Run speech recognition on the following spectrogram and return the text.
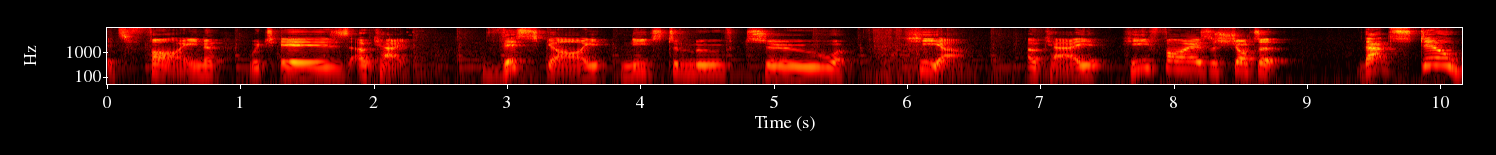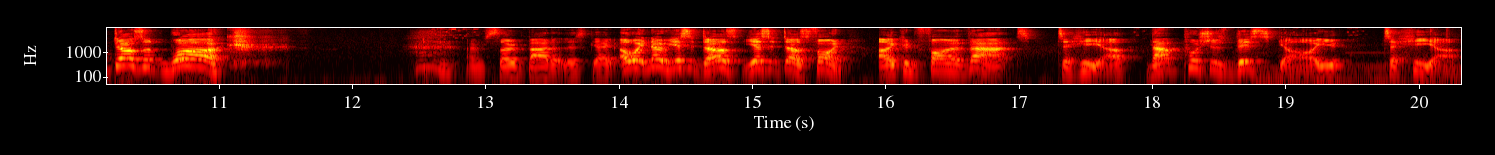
It's fine, which is, okay. This guy needs to move to here. Okay, he fires a shot at... That still doesn't work! I'm so bad at this game. Oh, wait, no, yes it does. Yes, it does. Fine. I can fire that to here. That pushes this guy to here.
